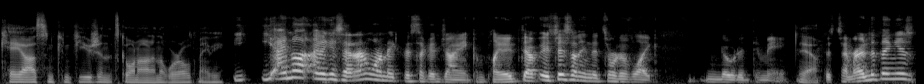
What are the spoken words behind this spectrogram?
chaos and confusion that's going on in the world. Maybe. Yeah, I'm not. Like I said, I don't want to make this like a giant complaint. It's just something that's sort of like noted to me Yeah. this time. around. And the thing is,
